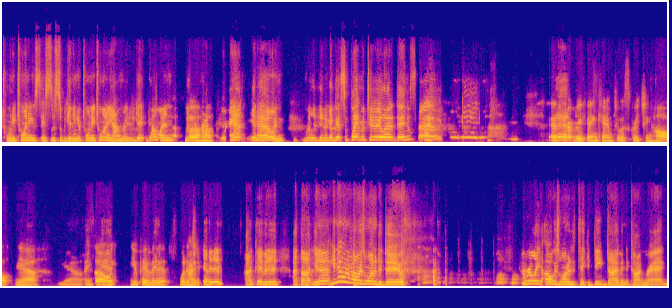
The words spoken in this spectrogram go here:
2020 is this is the beginning of 2020. I'm ready to get going with uh-huh. my project you know, and really gonna go get some plant material out at Daniel Stowe and everything came to a screeching halt. Yeah. Yeah. And so and, you pivoted. What did I you pivoted. do? I pivoted. I thought, you know, you know what I've always wanted to do. I really always wanted to take a deep dive into cotton rag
